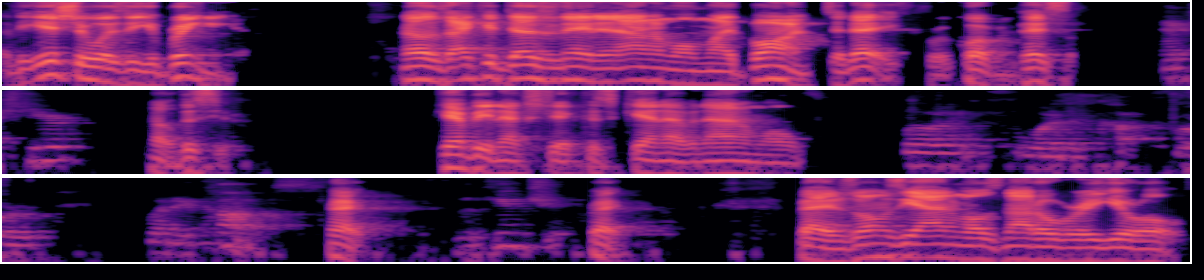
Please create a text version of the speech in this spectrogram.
The issue is that you're bringing it. In other words, I could designate an animal in my barn today for a korban pesach. Next year, No, this year can't be next year because you can't have an animal. for, for the, for when it comes, Right, the future. right, right. As long as the animal is not over a year old,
